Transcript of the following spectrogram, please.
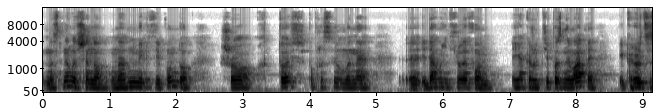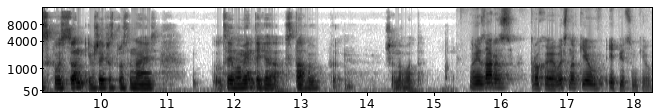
наснилося ще на, на одну мілісекунду, що хтось попросив мене е, і дав мені телефон. І я кажу, типу, знімати, і кажу це сквозь сон, і вже якраз просинаюсь. У цей момент я на от. Ну і зараз трохи висновків і підсумків.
